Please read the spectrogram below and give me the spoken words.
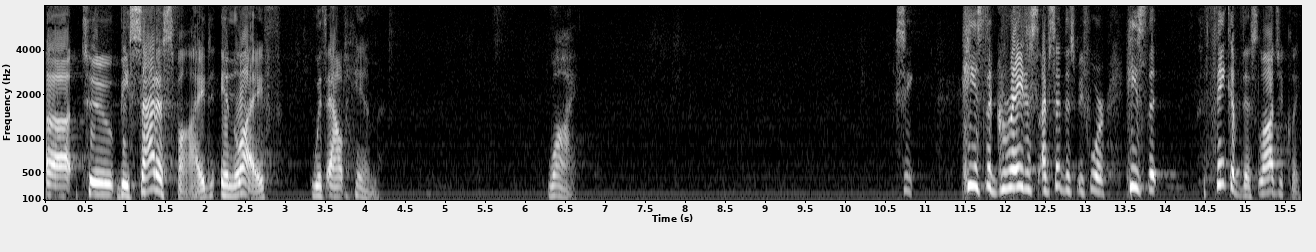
uh, to be satisfied in life without Him? Why? See, He's the greatest. I've said this before. He's the think of this logically.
